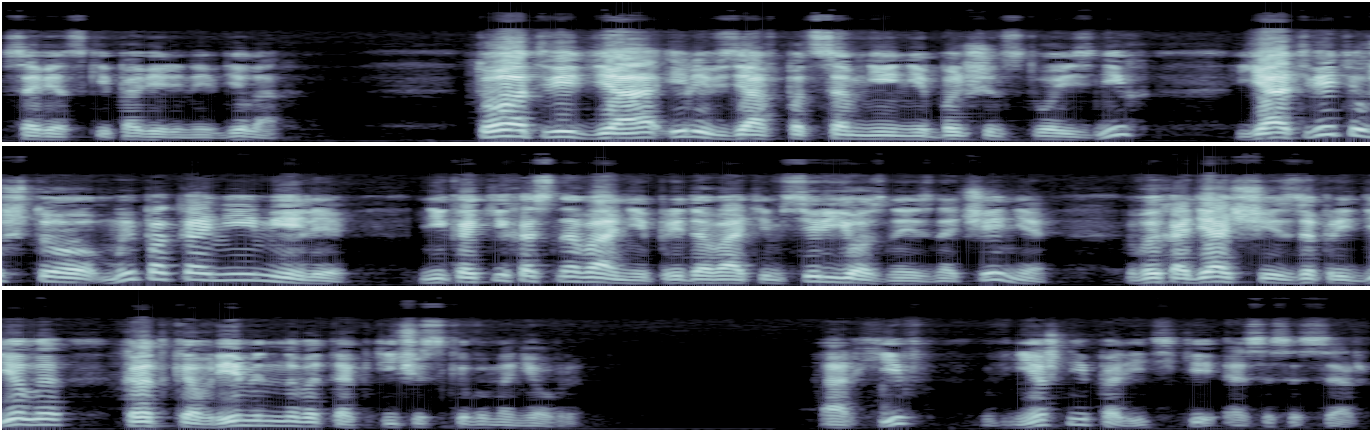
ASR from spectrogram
советский поверенный в делах, то, отведя или взяв под сомнение большинство из них, я ответил, что мы пока не имели никаких оснований придавать им серьезное значение, выходящее за пределы кратковременного тактического маневра. Архив внешней политики СССР.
